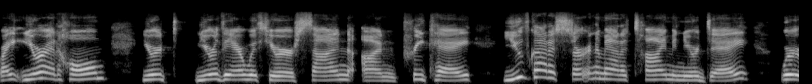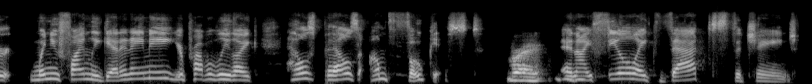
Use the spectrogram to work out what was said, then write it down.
right? You're at home, you're you're there with your son on pre-K. You've got a certain amount of time in your day where when you finally get it, Amy, you're probably like, hell's bells, I'm focused. Right. And mm-hmm. I feel like that's the change.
